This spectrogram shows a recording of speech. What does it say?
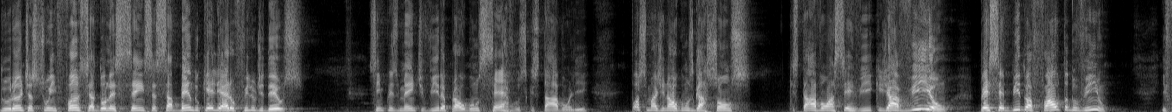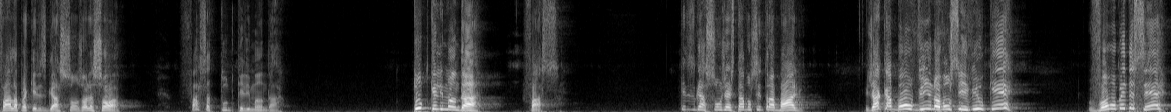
durante a sua infância e adolescência, sabendo que ele era o filho de Deus, simplesmente vira para alguns servos que estavam ali. Posso imaginar alguns garçons que estavam a servir, que já haviam percebido a falta do vinho, e fala para aqueles garçons: Olha só, faça tudo que ele mandar. Tudo que ele mandar, faça. Aqueles garçons já estavam sem trabalho. Já acabou o vinho, nós vamos servir o quê? Vamos obedecer.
